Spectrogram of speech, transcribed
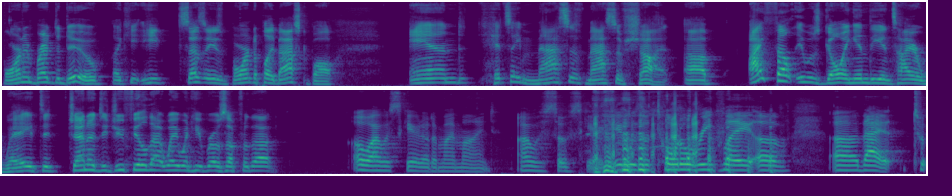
born and bred to do. Like he, he says he's born to play basketball and hits a massive, massive shot. Uh, I felt it was going in the entire way. Did Jenna, did you feel that way when he rose up for that? Oh, I was scared out of my mind. I was so scared. It was a total replay of uh, that T-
